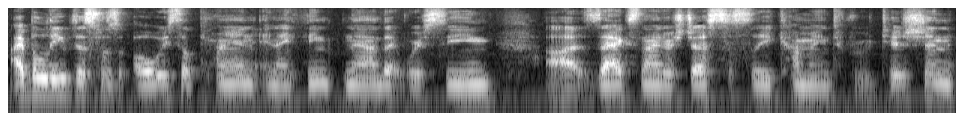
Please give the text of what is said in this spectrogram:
I believe this was always the plan, and I think now that we're seeing uh, Zack Snyder's Justice League coming to fruition,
